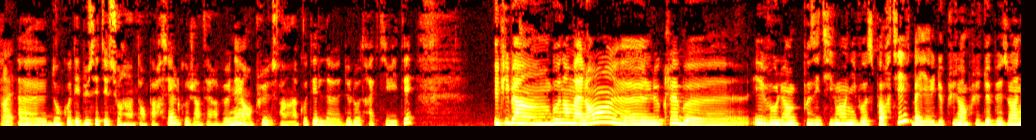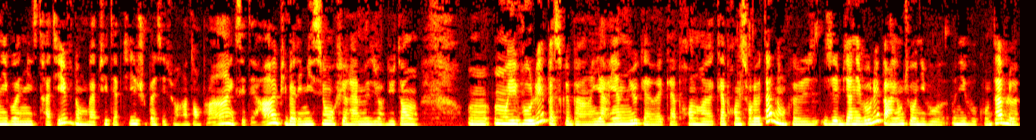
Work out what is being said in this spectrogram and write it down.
Ouais. euh, donc au début c'était sur un temps partiel que j'intervenais en plus enfin à côté de l'autre activité et puis, ben, bon an, mal an, euh, le club euh, évoluant positivement au niveau sportif, ben, il y a eu de plus en plus de besoins au niveau administratif. Donc, ben, petit à petit, je suis passée sur un temps plein, etc. Et puis, ben, les missions, au fur et à mesure du temps, ont, ont évolué parce que ben, il y a rien de mieux qu'à qu'apprendre sur le tas. Donc, euh, j'ai bien évolué. Par exemple, tu vois, au niveau, au niveau comptable,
